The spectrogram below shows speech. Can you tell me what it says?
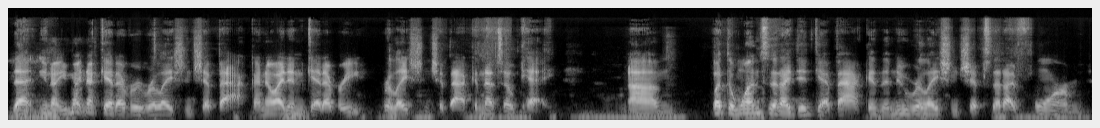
that you know you might not get every relationship back i know i didn't get every relationship back and that's okay um, but the ones that i did get back and the new relationships that i've formed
